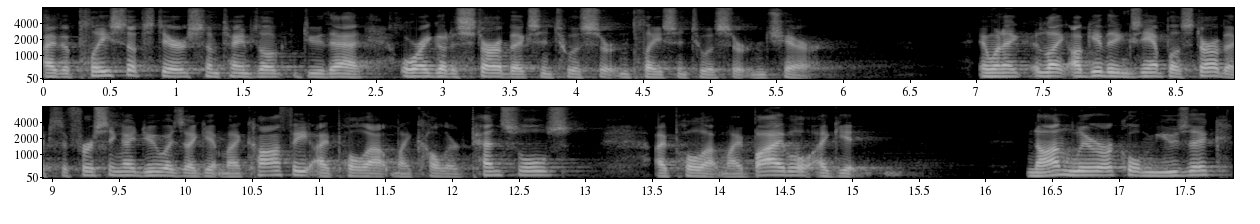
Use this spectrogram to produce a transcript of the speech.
I have a place upstairs, sometimes I'll do that, or I go to Starbucks into a certain place, into a certain chair. And when I, like, I'll give an example of Starbucks. The first thing I do is I get my coffee, I pull out my colored pencils, I pull out my Bible, I get non lyrical music,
